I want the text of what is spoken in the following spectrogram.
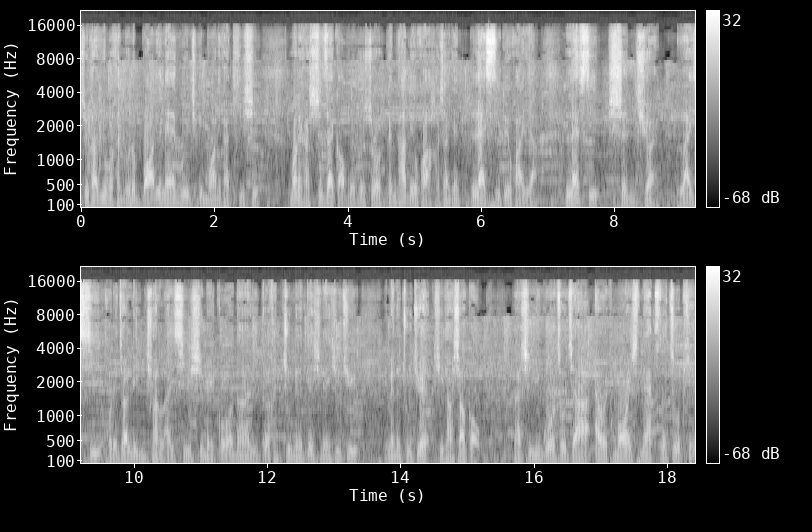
所以他用了很多的 body language 给 Monica 提示。Monica 实在搞不懂，就说跟他对话好像跟 Lassie 对话一样。Lassie 神犬莱西或者叫灵犬莱西是美国呢一个很著名的电视连续剧，里面的主角是一条小狗，那是英国作家 Eric Morris Net 的作品。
